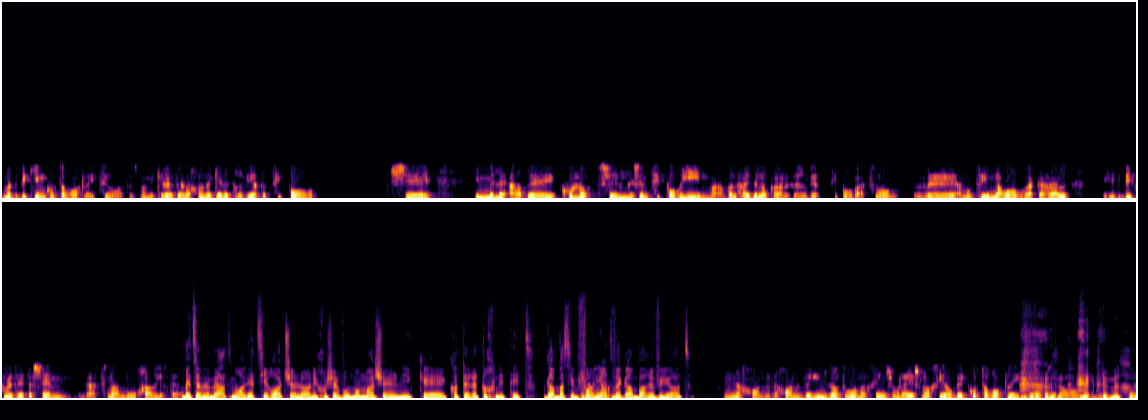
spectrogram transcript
מדביקים כותרות ליצירות. אז במקרה הזה אנחנו נגן את רביעיית הציפור, שהיא מלאה בקולות של, שהם ציפוריים, אבל היידן לא קרא לזה רביעיית הציפור בעצמו, והמוציאים לאור והקהל הדביקו לזה את השם בעצמם מאוחר יותר. בעצם למעט מאוד יצירות שלו, אני חושב, הוא ממש העניק אה, כותרת תוכניתית. גם בסימפוניות נכון. וגם ברביעיות. נכון, נכון, ועם זאת הוא המלחין שאולי יש לו הכי הרבה כותרות ליצירות שלו, נכון,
